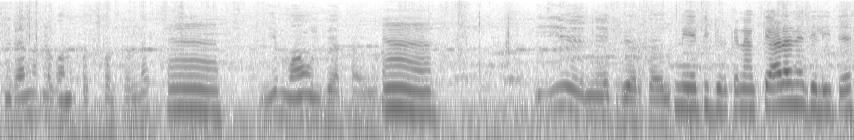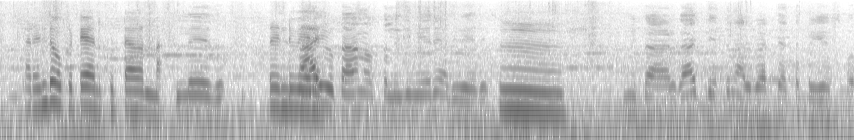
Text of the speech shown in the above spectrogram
మీరు అంగట్లో కొనుక్కొచ్చుకుంటారు ఆ, ఇవి మామూలు బీరకాయలు. ఇవి నేతి బీరకాయలు. నేతి బిరక నాకు తేడానే తెలియదే రెండు ఒకటే అనుకుంటా ఉన్నా. లేదు. రెండు వేరే. కానొస్తలు ఇది వేరే అది వేరే. మీకు కాయ చేస్తే నాలుగు పెడితే ఎత్త పోయి వేసుకో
